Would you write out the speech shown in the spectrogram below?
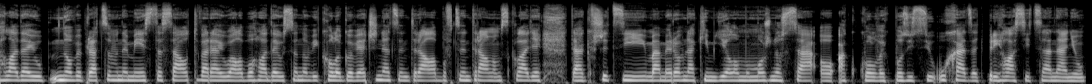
hľadajú nové pracovné miesta, sa otvárajú alebo hľadajú sa noví kolegovia či na centrál alebo v centrálnom sklade, tak všetci máme rovnakým dielom možnosť sa o akúkoľvek pozíciu uchádzať, prihlásiť sa na ňu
